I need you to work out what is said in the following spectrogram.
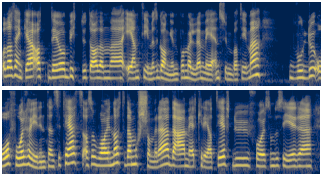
Og da tenker jeg at det å bytte ut da den én eh, times gangen på mølle med en zumba-time, hvor du òg får høyere intensitet. Altså why not? Det er morsommere, det er mer kreativt. Du får, som du sier, eh,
